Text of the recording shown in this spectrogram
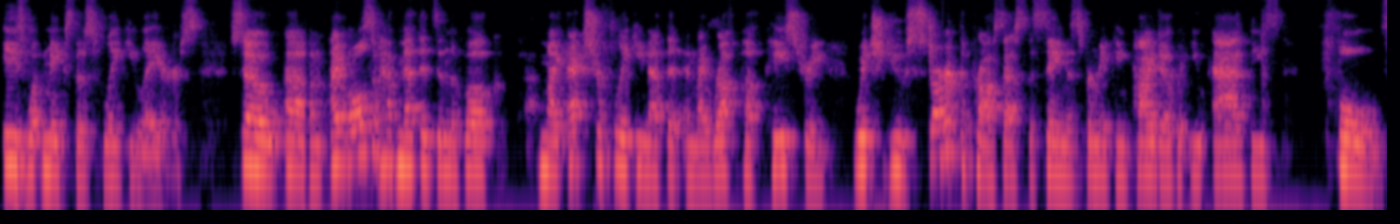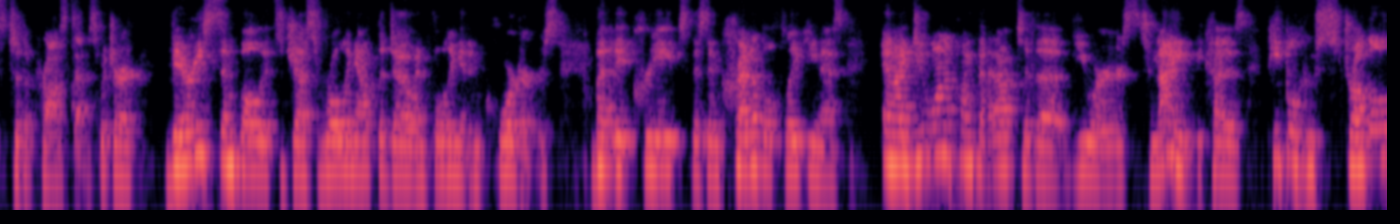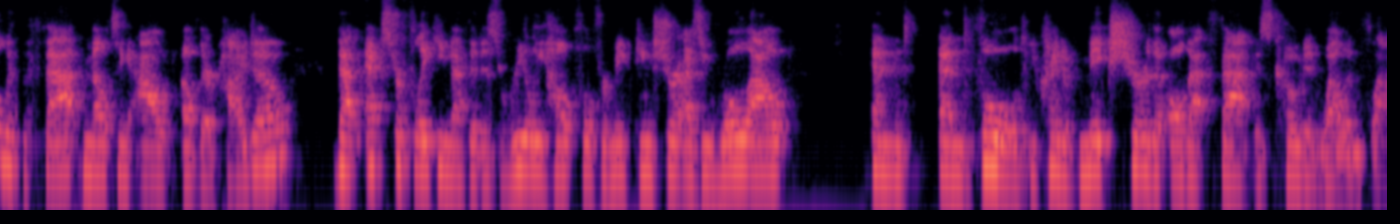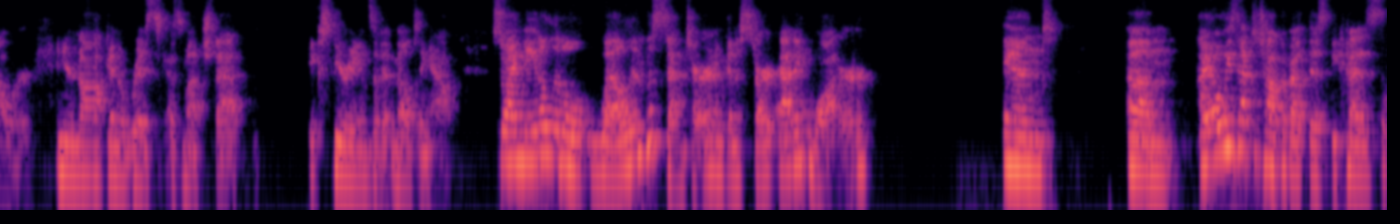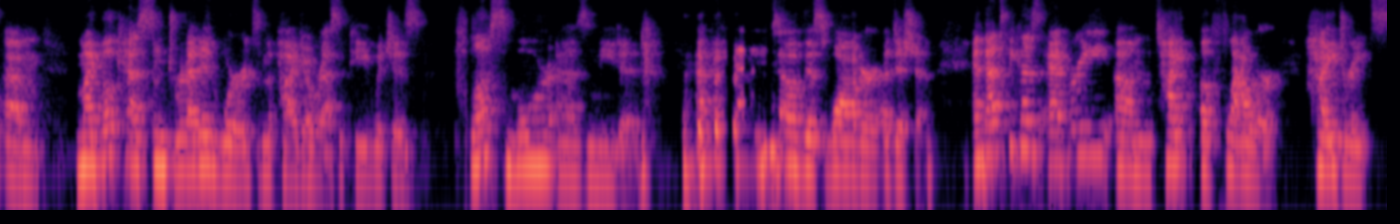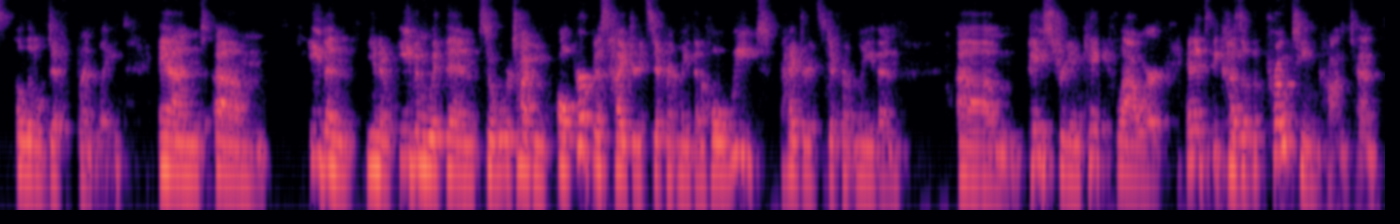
is what makes those flaky layers. So um, I also have methods in the book, my extra flaky method and my rough puff pastry, which you start the process the same as for making pie dough, but you add these folds to the process, which are very simple. It's just rolling out the dough and folding it in quarters, but it creates this incredible flakiness and I do want to point that out to the viewers tonight because people who struggle with the fat melting out of their pie dough, that extra flaky method is really helpful for making sure as you roll out and and fold, you kind of make sure that all that fat is coated well in flour and you're not going to risk as much that experience of it melting out. So I made a little well in the center and I'm going to start adding water. And um, I always have to talk about this because um, my book has some dreaded words in the pie dough recipe, which is plus more as needed at the end of this water addition. And that's because every um, type of flour hydrates a little differently. And um, even, you know, even within, so we're talking all purpose hydrates differently than whole wheat, hydrates differently than um, pastry and cake flour, and it's because of the protein content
